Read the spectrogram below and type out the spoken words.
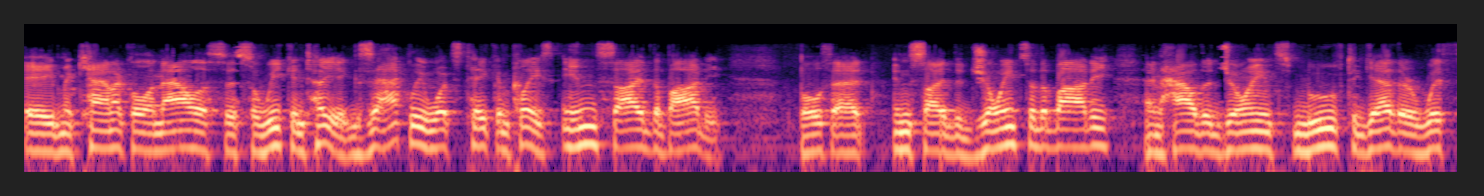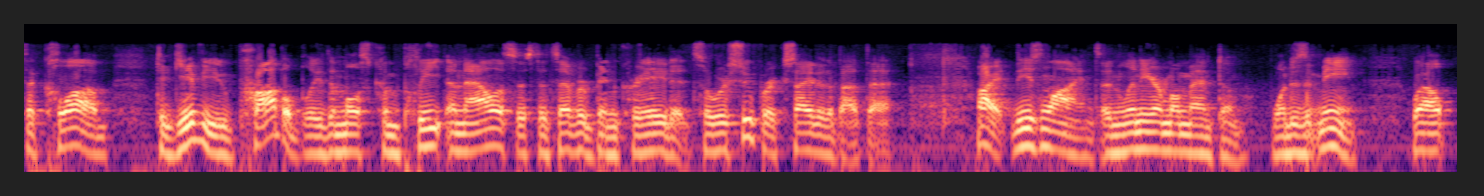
a mechanical analysis so we can tell you exactly what's taken place inside the body both at inside the joints of the body and how the joints move together with the club to give you probably the most complete analysis that's ever been created. So we're super excited about that. All right, these lines and linear momentum, what does it mean? Well,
